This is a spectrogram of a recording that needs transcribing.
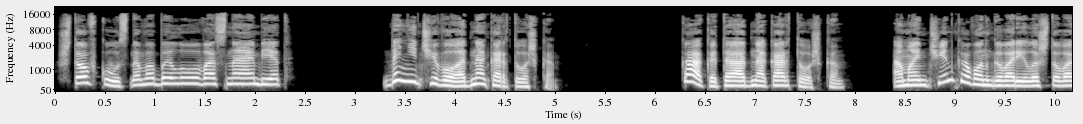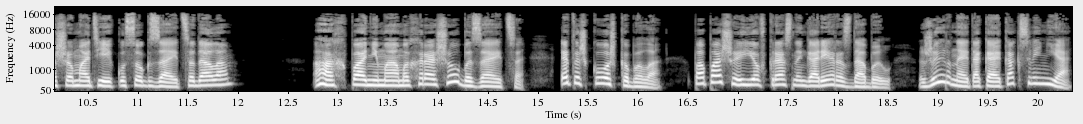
что вкусного было у вас на обед?» «Да ничего, одна картошка». «Как это одна картошка? А Манчинка вон говорила, что ваша мать ей кусок зайца дала». «Ах, пани мама, хорошо бы зайца. Это ж кошка была. Папаша ее в Красной горе раздобыл. Жирная такая, как свинья.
